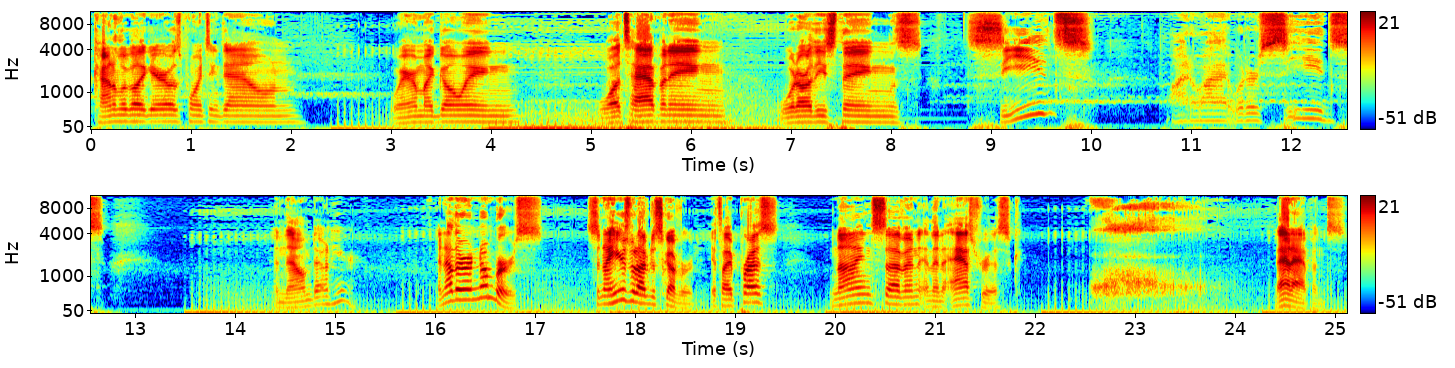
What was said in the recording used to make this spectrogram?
kind of look like arrows pointing down. Where am I going? What's happening? What are these things? Seeds? Why do I... What are seeds? And now I'm down here. And now there are numbers. So now here's what I've discovered. If I press 9, 7, and then asterisk, that happens.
